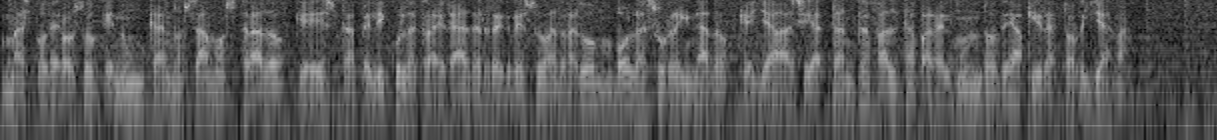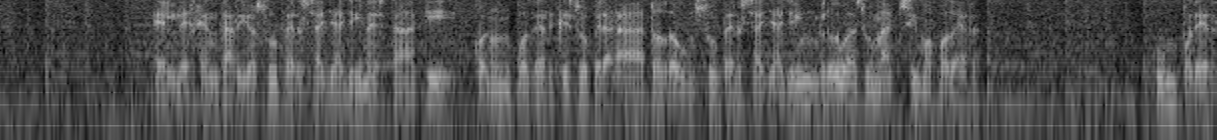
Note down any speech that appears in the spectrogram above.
más poderoso que nunca nos ha mostrado que esta película traerá de regreso a Dragon Ball a su reinado que ya hacía tanta falta para el mundo de Akira Toriyama. El legendario Super Saiyajin está aquí, con un poder que superará a todo un Super Saiyajin Blue a su máximo poder. Un poder,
